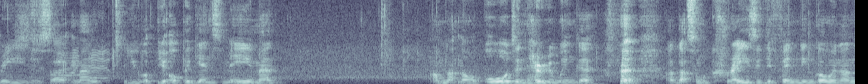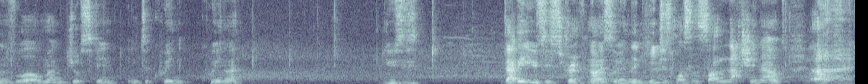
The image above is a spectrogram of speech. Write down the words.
Reed is like, man, you, you're up against me, man. I'm not no ordinary winger. I've got some crazy defending going on as well, man. Justin into Queen Quina. Uses Daddy uses strength nicely and then he just wants to start lashing out. Ah,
